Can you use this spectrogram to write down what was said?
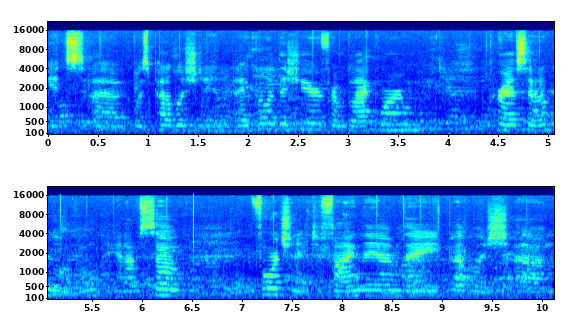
It uh, was published in April of this year from BlackWyrm Press out of Louisville. And I'm so fortunate to find them. They publish um,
